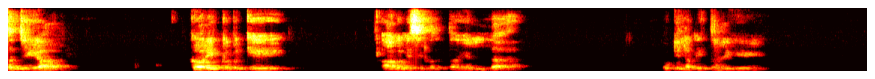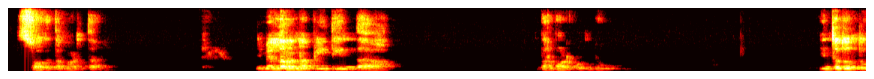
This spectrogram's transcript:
ಸಂಜೆಯ ಕಾರ್ಯಕ್ರಮಕ್ಕೆ ಆಗಮಿಸಿರುವಂತ ಎಲ್ಲ ವಕೀಲ ಮಿತ್ರರಿಗೆ ಸ್ವಾಗತ ಮಾಡ್ತಾ, ನಿಮ್ಮೆಲ್ಲರನ್ನ ಪ್ರೀತಿಯಿಂದ ಬರಮಾಡಿಕೊಂಡು ಇಂಥದೊಂದು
